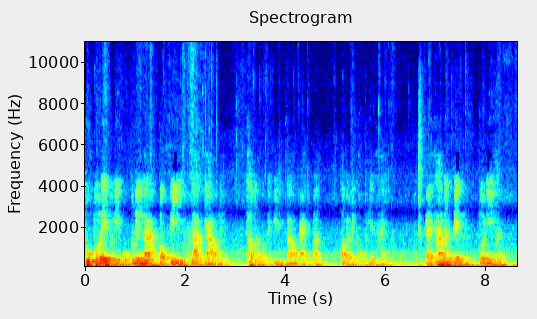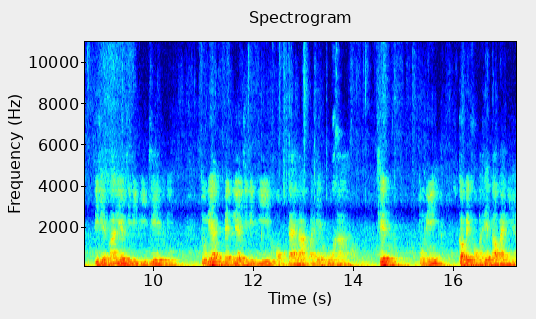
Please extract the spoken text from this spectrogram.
ทุกตัวเลขตัวนี้ผมก็เลยลากก๊อปปี้ลากยาวเลย เท่ากันหมดในปี 1998 ว่าเพราะมันเป็นของประเทศไทย แต่ถ้ามันเป็นตัวนี้ครับที่เขียนว่า real GDP J ตัวนี้ ตรงนี้เป็น real GDP ของแต่ละประเทศคู่ค้า เช่นตรงนี้ก็เป็นของประเทศอัลเบเนีย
